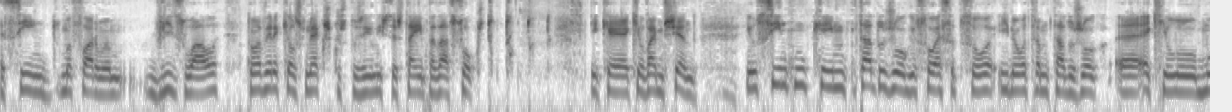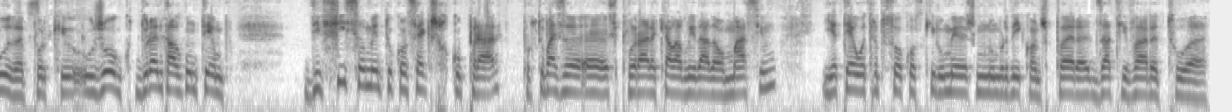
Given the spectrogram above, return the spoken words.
assim, de uma forma visual, estão a ver aqueles bonecos que os pugilistas têm para dar socos tuc, tuc, tuc, e que é, aquilo vai mexendo. Eu sinto-me que em metade do jogo eu sou essa pessoa e na outra metade do jogo eh, aquilo muda, porque o jogo, durante algum tempo, dificilmente tu consegues recuperar, porque tu vais a, a explorar aquela habilidade ao máximo e até outra pessoa conseguir o mesmo número de ícones para desativar a tua,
